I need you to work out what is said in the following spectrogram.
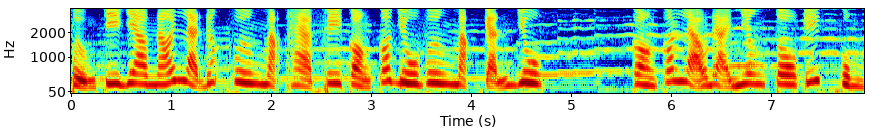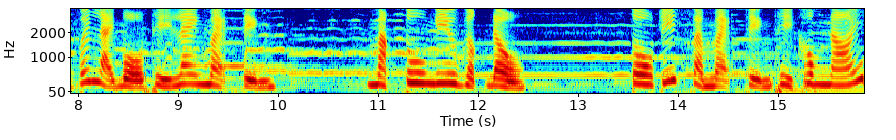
Phượng Chi Giao nói là Đức Vương mặt Hà Phi còn có Du Vương mặt Cảnh Du. Còn có lão đại nhân Tô Triết cùng với lại bộ thị lan mạc tiệm Mặt tu nghiêu gật đầu. Tô Triết và mạc tiệm thì không nói.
